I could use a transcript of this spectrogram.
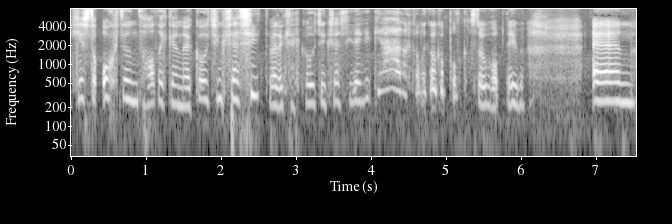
gisterochtend had ik een uh, coaching sessie. Terwijl ik zeg coaching sessie, denk ik, ja, daar kan ik ook een podcast over opnemen. En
